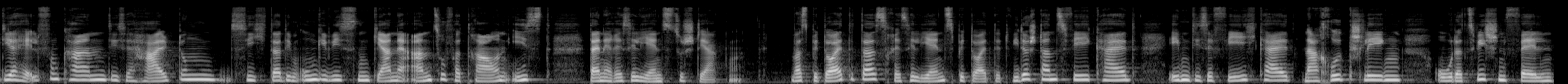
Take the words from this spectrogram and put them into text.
dir helfen kann, diese Haltung, sich da dem Ungewissen gerne anzuvertrauen, ist, deine Resilienz zu stärken. Was bedeutet das? Resilienz bedeutet Widerstandsfähigkeit, eben diese Fähigkeit, nach Rückschlägen oder Zwischenfällen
